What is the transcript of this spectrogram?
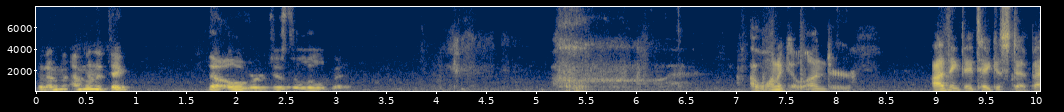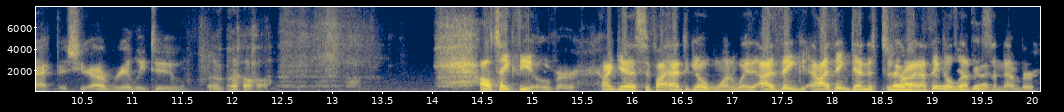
But I'm, I'm going to take the over just a little bit. I want to go under. I think they take a step back this year. I really do. I'll take the over. I guess if I had to go one way, I think I think Dennis is no, right. I think eleven is the number.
